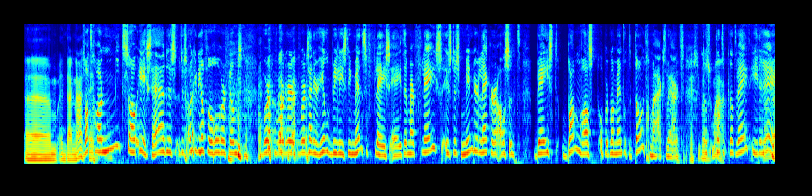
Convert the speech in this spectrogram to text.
Ehm, en daarnaast. Wat denk- gewoon niet zo is, hè? Dus, dus ook in heel veel horrorfilms wordt, wordt er, wordt, zijn er heel billies die mensenvlees eten. Maar vlees is dus minder lekker als het beest bang was op het moment dat het doodgemaakt werd. is een kwestie van Dat, smaak. dat, dat weet iedereen.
